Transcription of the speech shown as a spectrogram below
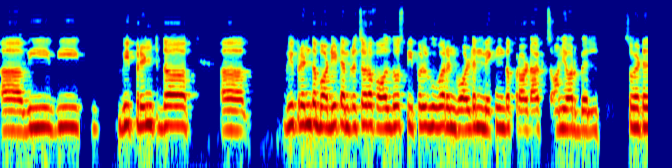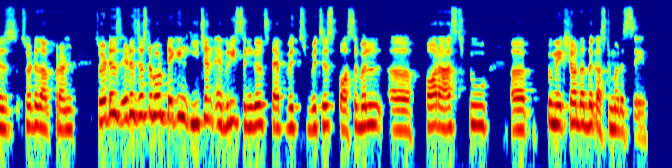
Uh, we we we print the we print the body temperature of all those people who were involved in making the products on your bill so it is so it is upfront. So it is it is just about taking each and every single step which which is possible uh, for us to uh, to make sure that the customer is safe.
